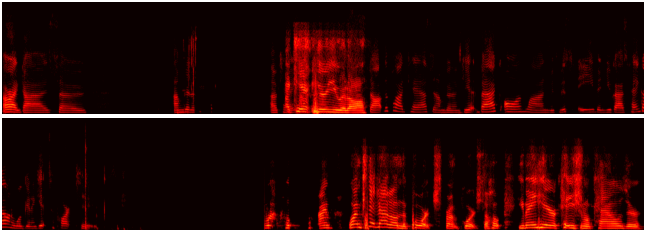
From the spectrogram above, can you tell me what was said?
All right, guys. So I'm gonna Okay. I can't hear you at all. Stop the podcast and I'm going to get back online with Miss Eve and you guys hang on and we're going to get to part two. I'm well. I'm sitting out on the porch, front porch. The whole you may hear occasional cows or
